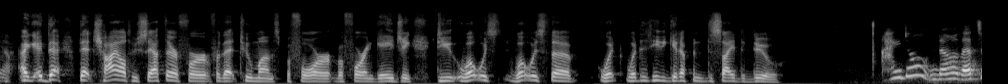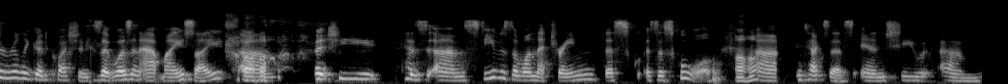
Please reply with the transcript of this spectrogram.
Yeah. I, that that child who sat there for for that two months before before engaging. Do you what was what was the what what did he get up and decide to do? I don't know. That's a really good question because it wasn't at my site. Um, uh-huh. But she because um, Steve is the one that trained this as a school uh-huh. uh, in Texas, and she um,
